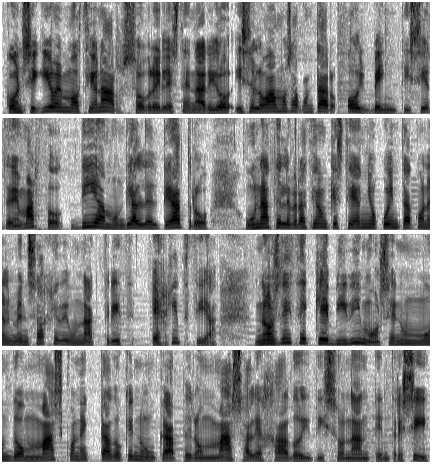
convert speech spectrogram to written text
Consiguió emocionar sobre el escenario y se lo vamos a contar hoy, 27 de marzo, Día Mundial del Teatro, una celebración que este año cuenta con el mensaje de una actriz egipcia. Nos dice que vivimos en un mundo más conectado que nunca, pero más alejado y disonante entre sí.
